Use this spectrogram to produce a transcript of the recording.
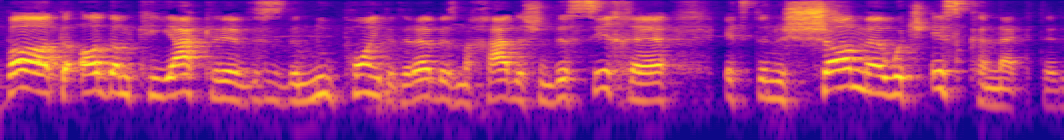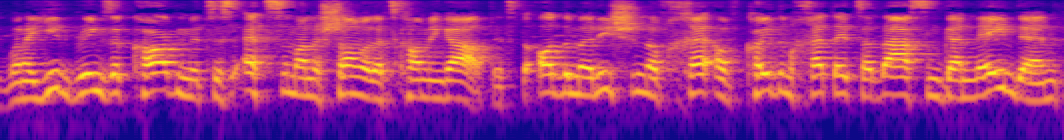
but the adam kiyakriv, this is the new point that the Rebbe is machadish in this siche, it's the neshama which is connected. When a yid brings a korban, it's his etzem neshama that's coming out. It's the adam arishin of, of koidim chet etzadas and Gan Eden,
